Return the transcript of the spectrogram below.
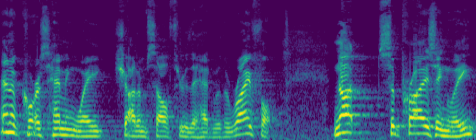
And of course, Hemingway shot himself through the head with a rifle. Not surprisingly,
